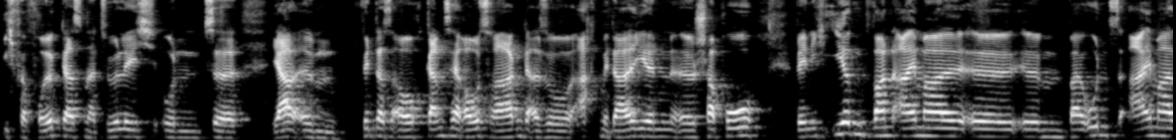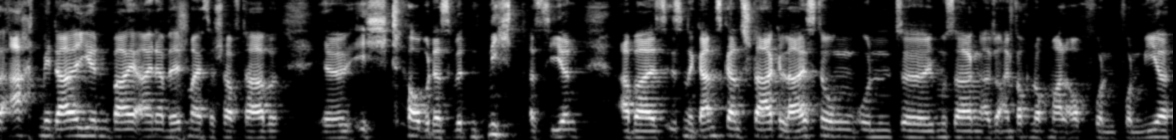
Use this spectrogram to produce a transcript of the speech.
ich verfolge das natürlich und äh, ja, ähm, finde das auch ganz herausragend. Also acht Medaillen, äh, Chapeau. Wenn ich irgendwann einmal äh, ähm, bei uns einmal acht Medaillen bei einer Weltmeisterschaft habe, äh, ich glaube, das wird nicht passieren. Aber es ist eine ganz, ganz starke Leistung und äh, ich muss sagen, also einfach nochmal auch von, von mir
